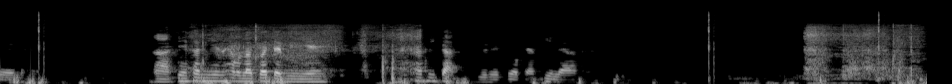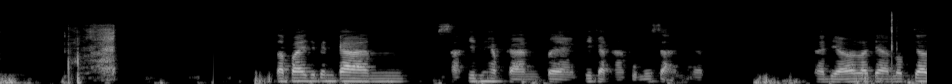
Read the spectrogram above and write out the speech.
เลยนะครับอ่าเพียงเท่านี้นะครับเราก็จะมีค่าพิกัดอยู่ในตัวแผนที่แล้วต่อไปจะเป็นการสาธิตนะครับการแปลงพิกัดทางภูมิศาสตร์นะครับเดี๋ยวเราจะลบเจ้า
